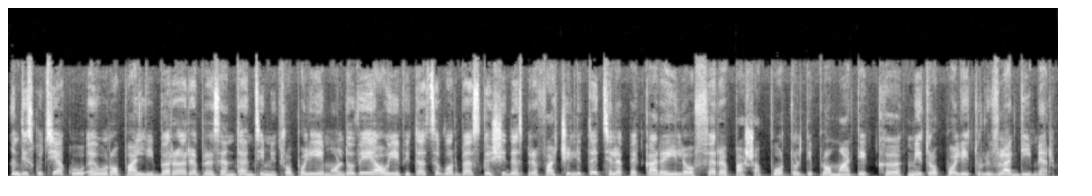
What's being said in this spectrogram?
În discuția cu Europa Liberă, reprezentanții mitropoliei Moldovei au evitat să vorbească și despre facilitățile pe care îi le oferă pașaportul diplomatic mitropolitului Vladimir.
